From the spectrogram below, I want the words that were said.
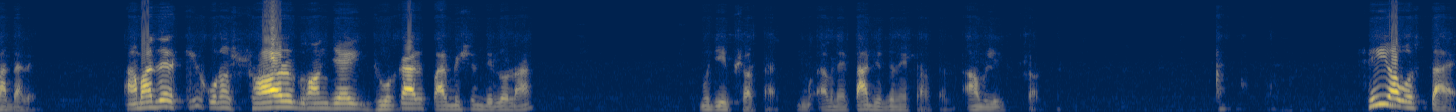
বাজারে আমাদের কি কোনো শহরগঞ্জে ঢোকার পারমিশন দিল না? মুজিব সরকার মানে তাজউদ্দিনের সরকার, আওয়ামী লীগ সরকার। সেই অবস্থায়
